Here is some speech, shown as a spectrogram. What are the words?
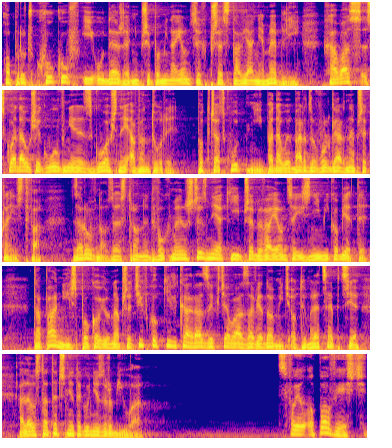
Oprócz huków i uderzeń przypominających przestawianie mebli, hałas składał się głównie z głośnej awantury. Podczas kłótni padały bardzo wulgarne przekleństwa, zarówno ze strony dwóch mężczyzn, jak i przebywającej z nimi kobiety. Ta pani z pokoju naprzeciwko kilka razy chciała zawiadomić o tym recepcję, ale ostatecznie tego nie zrobiła. Swoją opowieść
